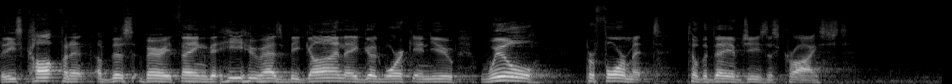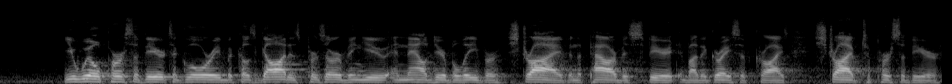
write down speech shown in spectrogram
that he's confident of this very thing, that he who has begun a good work in you will perform it till the day of Jesus Christ. You will persevere to glory because God is preserving you. And now, dear believer, strive in the power of His Spirit and by the grace of Christ. Strive to persevere,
